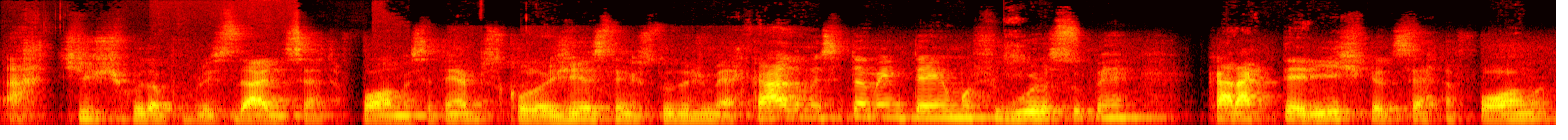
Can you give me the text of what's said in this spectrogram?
artístico da publicidade, de certa forma. Você tem a psicologia, você tem o estudo de mercado, mas você também tem uma figura super característica, de certa forma,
